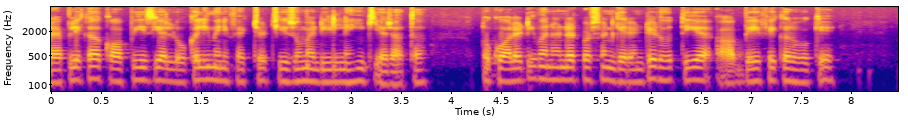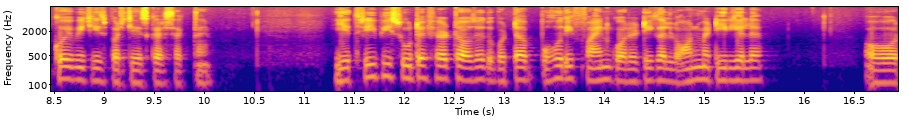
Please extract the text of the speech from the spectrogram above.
ریپلیکا کاپیز یا لوکلی مینوفیکچرڈ چیزوں میں ڈیل نہیں کیا جاتا۔ تو quality one hundred percent guaranteed ہوتی ہے۔ آپ بے فکر ہو کے کوئی بھی چیز پرچیز کر سکتے ہیں۔ یہ تھری پیس سوٹ ہے شرٹ ٹراؤزر دوپٹہ، بہت ہی فائن کوالٹی کا لان مٹیریل ہے۔ اور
